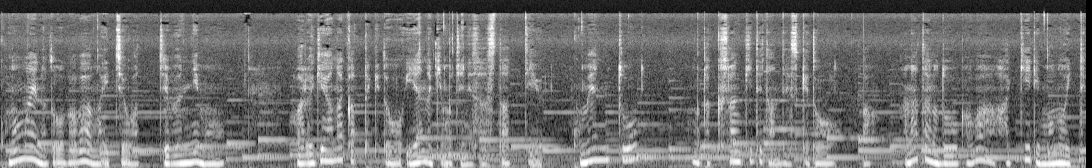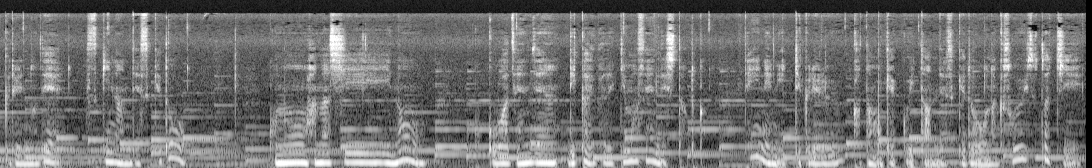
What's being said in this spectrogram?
この前の動画は、まあ、一応自分にも悪気はなかったけど嫌な気持ちにさせたっていう。コメントもたくさん来てたんですけどああなたの動画ははっきり物を言ってくれるので好きなんですけどこの話のここは全然理解ができませんでしたとか。丁寧に言ってくれる方も結構いたんですけどなんかそういう人たち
